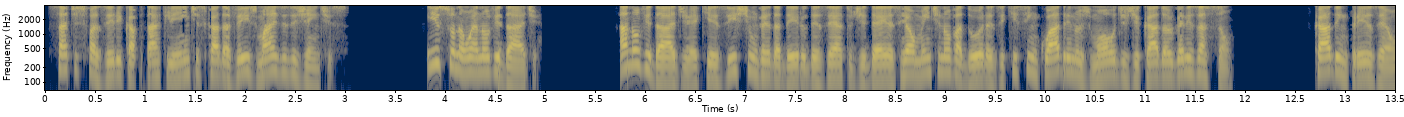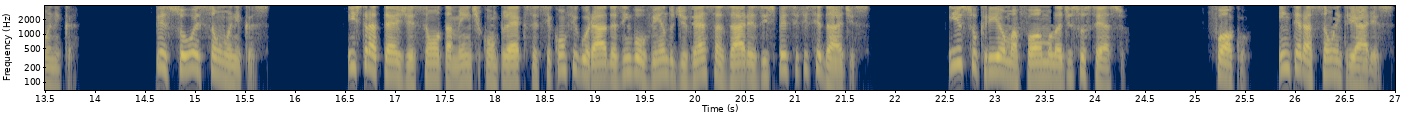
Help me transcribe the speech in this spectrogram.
satisfazer e captar clientes cada vez mais exigentes. Isso não é novidade. A novidade é que existe um verdadeiro deserto de ideias realmente inovadoras e que se enquadrem nos moldes de cada organização. Cada empresa é única. Pessoas são únicas. Estratégias são altamente complexas se configuradas envolvendo diversas áreas e especificidades. Isso cria uma fórmula de sucesso. Foco, interação entre áreas,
